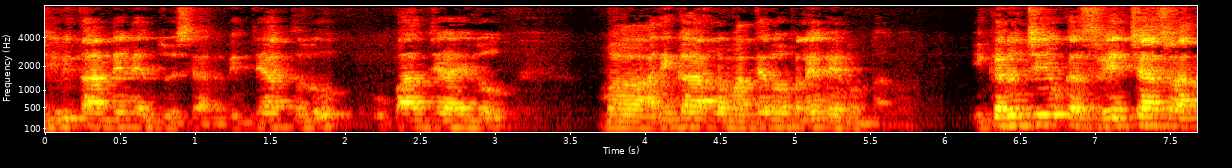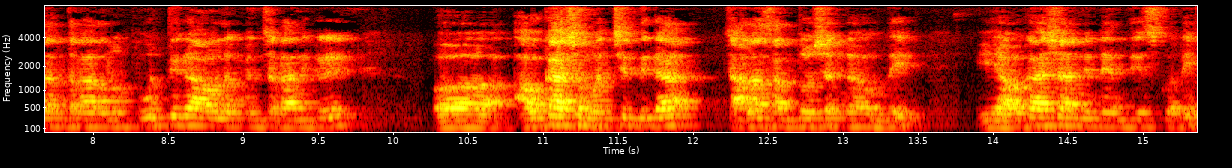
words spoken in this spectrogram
జీవితాన్ని నేను చూశాను. విద్యార్థులు ఉపాధ్యాయులు మా అధికారుల మధ్య లోపలే నేను ఉన్నాను ఇక నుంచి ఒక స్వేచ్ఛా స్వాతంత్రాలను పూర్తిగా అవలంబించడానికి అవకాశం వచ్చిందిగా చాలా సంతోషంగా ఉంది. ఈ అవకాశాన్ని నేను తీసుకొని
